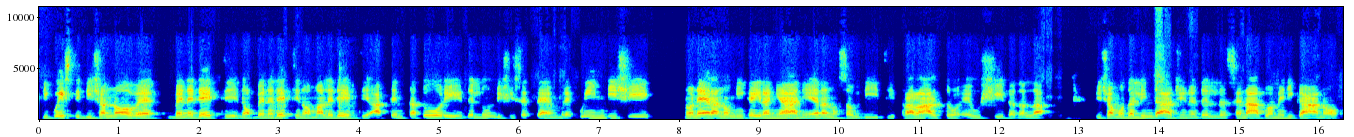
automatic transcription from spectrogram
Di questi 19 benedetti, no, benedetti no, maledetti attentatori dell'11 settembre, 15 non erano mica iraniani, erano sauditi. Tra l'altro è uscita dalla, diciamo, dall'indagine del Senato americano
